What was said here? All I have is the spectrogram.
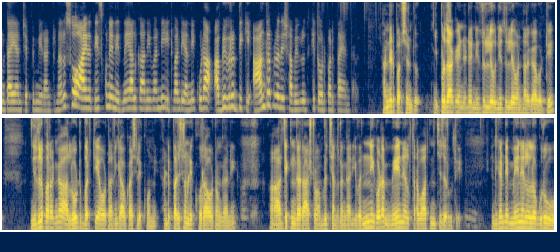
ఉంటాయి అని చెప్పి మీరు అంటున్నారు. సో ఆయన తీసుకునే నిర్ణయాలు కానివ్వండి ఇటువంటివన్నీ కూడా అభివృద్ధికి ఆంధ్రప్రదేశ్ అభివృద్ధికి తోడ్పడతాయంటారు హండ్రెడ్ పర్సెంట్. ఇప్పుడు దాకా ఏంటంటే నిధులు లేవు నిధులు లేవు అంటున్నారు కాబట్టి నిధుల పరంగా ఆ లోటు భర్తీ అవ్వడానికి అవకాశాలు ఎక్కువ ఉన్నాయి. అంటే పరిశ్రమలు ఎక్కువ రావటం కానీ ఆర్థికంగా రాష్ట్రం అభివృద్ధి చెందడం కానీ ఇవన్నీ కూడా మే నెల తర్వాత నుంచి జరుగుతాయి. ఎందుకంటే మే నెలలో గురువు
